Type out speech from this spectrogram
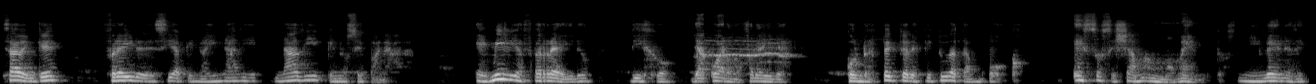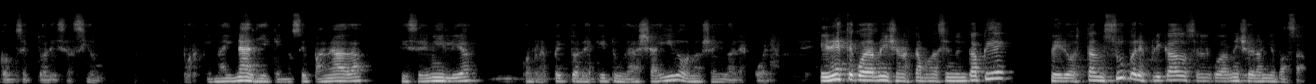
¿Saben qué? Freire decía que no hay nadie, nadie que no sepa nada. Emilia Ferreiro dijo, de acuerdo Freire, con respecto a la escritura tampoco. Eso se llaman momentos, niveles de conceptualización. Porque no hay nadie que no sepa nada, dice Emilia, con respecto a la escritura, haya ido o no haya ido a la escuela. En este cuadernillo no estamos haciendo hincapié, pero están súper explicados en el cuadernillo del año pasado.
